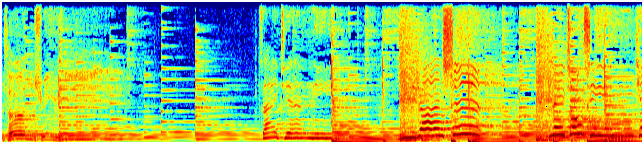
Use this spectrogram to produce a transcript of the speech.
也曾寻觅，再见你，依然是那种心跳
